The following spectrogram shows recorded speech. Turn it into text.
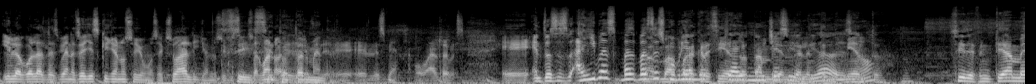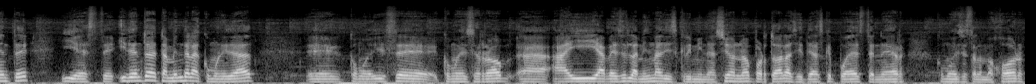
Y luego las lesbianas, oye, es que yo no soy homosexual y yo no soy bisexual. sí, bueno, eh, totalmente. eh, lesbiana, o al revés. Eh, entonces, ahí vas, vas, vas Va- va- descubriendo va creciendo que hay muchas identidades, entendimiento. ¿no? Sí, definitivamente. Y este y dentro de, también de la comunidad, eh, como dice como dice Rob, ah, hay a veces la misma discriminación, ¿no? Por todas las ideas que puedes tener, como dices, a lo mejor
